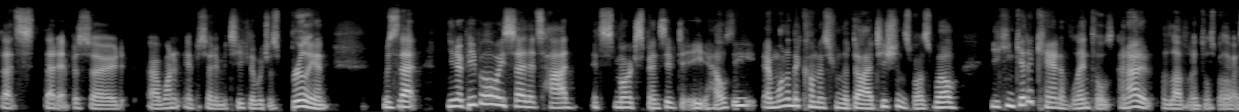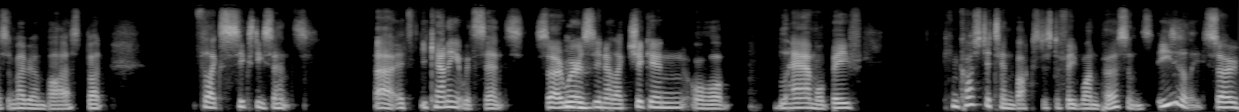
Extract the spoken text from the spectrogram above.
that's that episode, uh, one episode in particular, which was brilliant, was that you know people always say that's hard, it's more expensive to eat healthy, and one of the comments from the dietitians was, well, you can get a can of lentils, and I love lentils by the way, so maybe I'm biased, but for like sixty cents, uh, it's you're counting it with cents. So whereas you know like chicken or lamb or beef, it can cost you ten bucks just to feed one person easily. So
